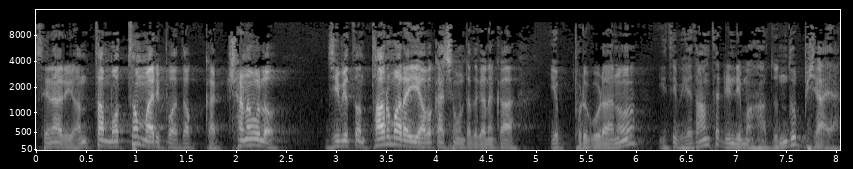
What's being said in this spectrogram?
సినారీ అంతా మొత్తం మారిపోద్ది. ఒక్క క్షణంలో జీవితం తారుమారయ్యే అవకాశం ఉంటుంది గనక ఎప్పుడు కూడాను ఇది వేదాంత డిండి మహా దుందుభ్యాయ.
